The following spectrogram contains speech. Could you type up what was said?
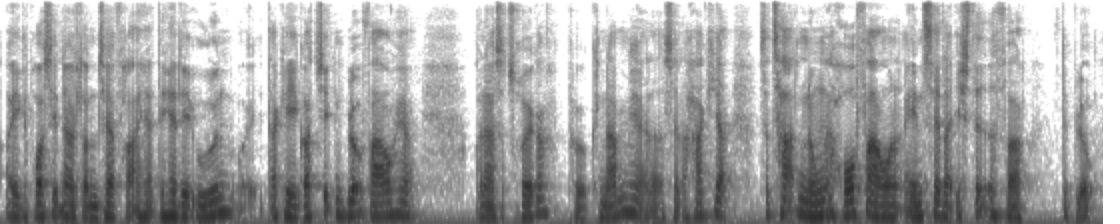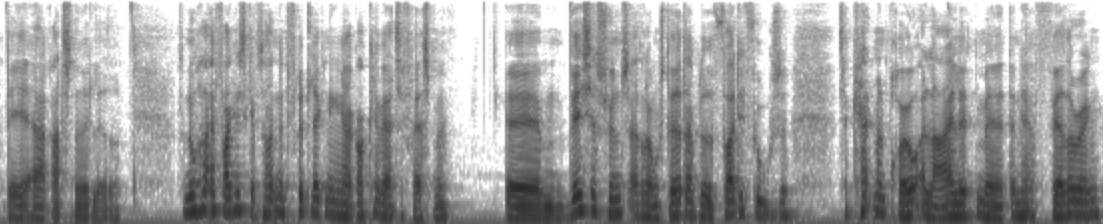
Og I kan prøve at se, når jeg slår den til fra her. Det her det er uden. Der kan I godt se den blå farve her. Og når jeg så trykker på knappen her, eller sætter hak her, så tager den nogle af hårfarverne og indsætter i stedet for det blå. Det er ret snedigt lavet. Så nu har jeg faktisk efterhånden en fritlægning, jeg godt kan være tilfreds med. Øhm, hvis jeg synes, at der er nogle steder, der er blevet for diffuse, så kan man prøve at lege lidt med den her feathering,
